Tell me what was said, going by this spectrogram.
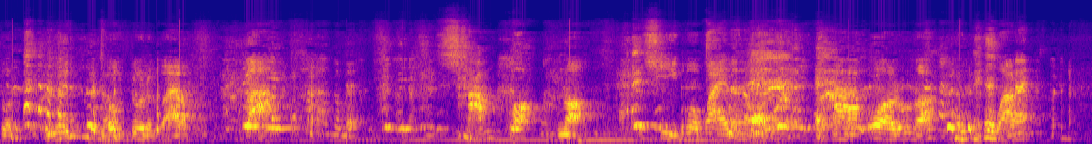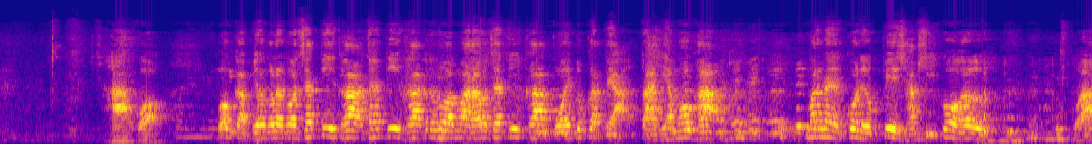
tôi tôi tôi được phải Bạc Sám có Nó สี่ตัวไปแล้วเนาะห้าก็รู้เนาะว่าเนี่ยห้าก็ก็กกับเดียวกันแล้วก็ชัตตี้คาชัตตี้คาตัวมาเราชัตตี้คาปล่อยตุ๊กตาตาเหี่ยมเขาขามันเนี่ยก็เดี๋ยวเปี้ยฉาบสีก็เออว้า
